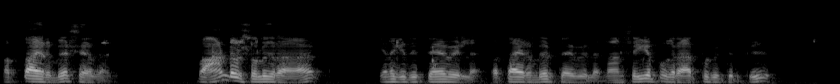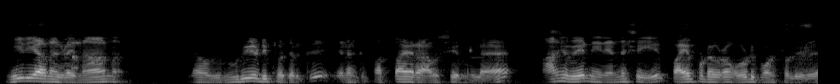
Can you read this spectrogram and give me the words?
பத்தாயிரம் பேர் சேர்ந்தாங்க. இப்போ ஆண்டவர் சொல்லுகிறார் எனக்கு இது தேவையில்லை. பத்தாயிரம் பேர் தேவையில்லை. நான் செய்யப்போகிற அற்புதத்திற்கு மீதியானவர்களை நான் முறியடிப்பதற்கு எனக்கு பத்தாயிரம் அவசியம் இல்லை. ஆகவே நீ என்ன செய்ய? பயப்படுகிறோம் ஓடிப்போன்னு சொல்லிடு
